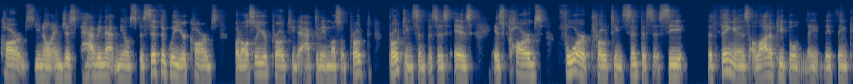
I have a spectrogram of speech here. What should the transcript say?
carbs, you know, and just having that meal, specifically your carbs, but also your protein to activate muscle pro- protein synthesis is, is carbs for protein synthesis. See, the thing is, a lot of people, they, they think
